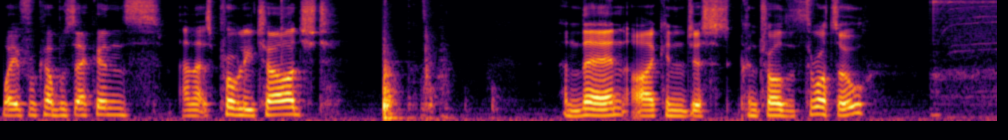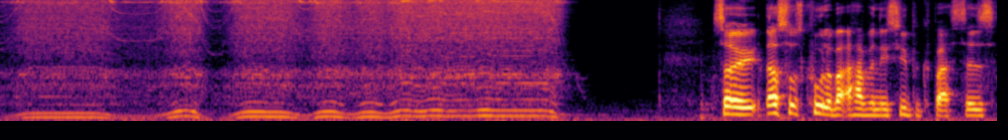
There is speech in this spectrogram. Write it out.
wait for a couple seconds and that's probably charged. And then I can just control the throttle So that's what's cool about having these supercapacitors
